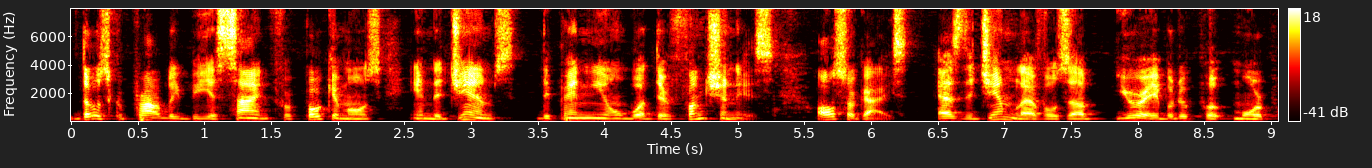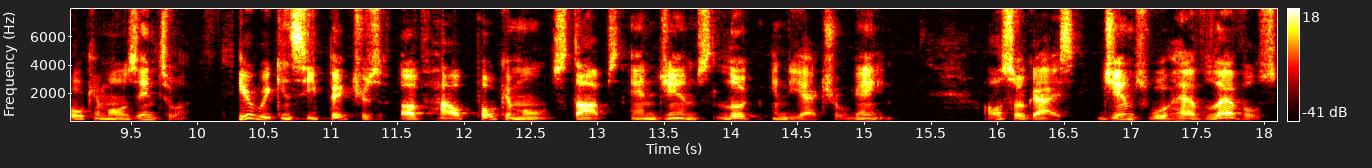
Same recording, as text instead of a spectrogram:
Those could probably be assigned for Pokemons in the gyms depending on what their function is. Also guys, as the gym levels up, you're able to put more Pokemons into them. Here we can see pictures of how Pokemon stops and gyms look in the actual game. Also guys, gyms will have levels,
